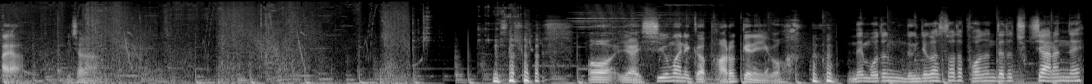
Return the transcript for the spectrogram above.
아야, 괜찮아. 어, 야, 쉬움하니까 바로 깨네, 이거. 내 모든 능력을 쏟아 버는데도 죽지 않았네.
